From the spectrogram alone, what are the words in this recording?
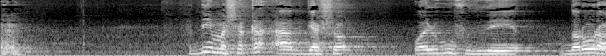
Haddii mashaqo aada gasho waa lagu fududeeye daruura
